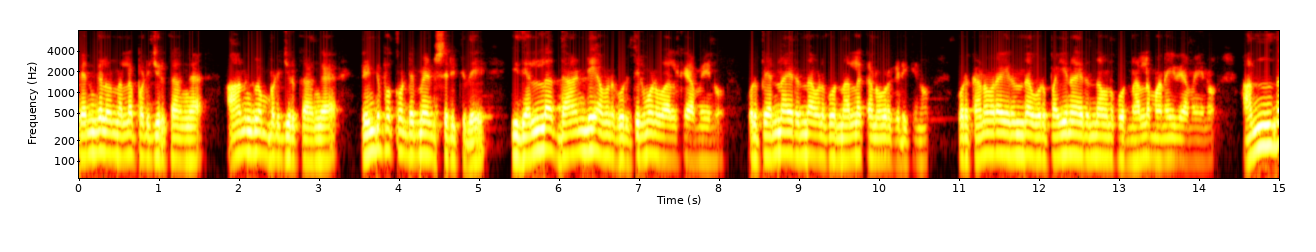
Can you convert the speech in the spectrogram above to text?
பெண்களும் நல்லா படிச்சிருக்காங்க. ஆண்களும் படிச்சிருக்காங்க. ரெண்டு பக்கம் டிமாண்ட்ஸ் இருக்குது. இதெல்லாம் தாண்டி அவனுக்கு ஒரு திருமண வாழ்க்கை அமையணும். ஒரு பெண்ணாக இருந்தால் அவளுக்கு ஒரு நல்ல கணவர் கிடைக்கணும். ஒரு கணவராக இருந்தால் ஒரு பையனாக இருந்தால் அவனுக்கு ஒரு நல்ல மனைவி அமையணும். அந்த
